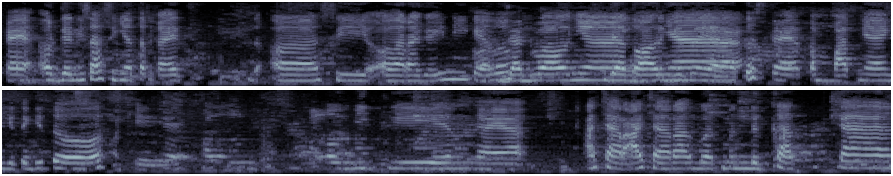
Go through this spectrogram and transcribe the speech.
kayak organisasinya terkait eh, si olahraga ini kayak lo jadwalnya jadwalnya gitu ya terus kayak tempatnya gitu-gitu oke Kayak kalau kalau bikin kayak acara-acara buat mendekatkan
